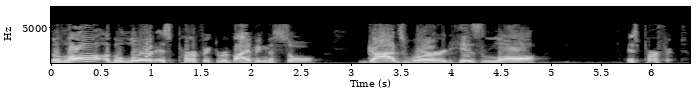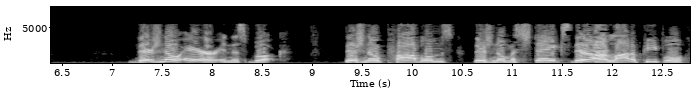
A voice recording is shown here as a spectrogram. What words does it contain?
The law of the Lord is perfect, reviving the soul. God's Word, His law, is perfect. There's no error in this book. There's no problems. There's no mistakes. There are a lot of people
